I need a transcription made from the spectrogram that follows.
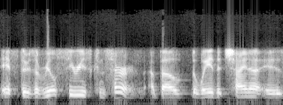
if there's a real serious concern about the way that China is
